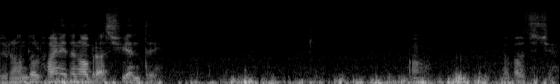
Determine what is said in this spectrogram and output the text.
Żyrandol. Fajny ten obraz święty. O, zobaczcie.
